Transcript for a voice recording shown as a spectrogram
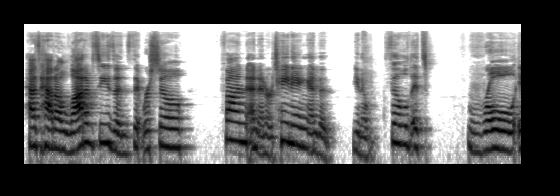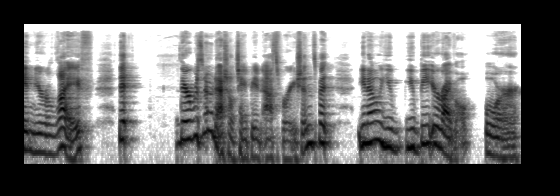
has had a lot of seasons that were still fun and entertaining and that, you know, filled its role in your life that there was no national champion aspirations, but you know, you you beat your rival or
